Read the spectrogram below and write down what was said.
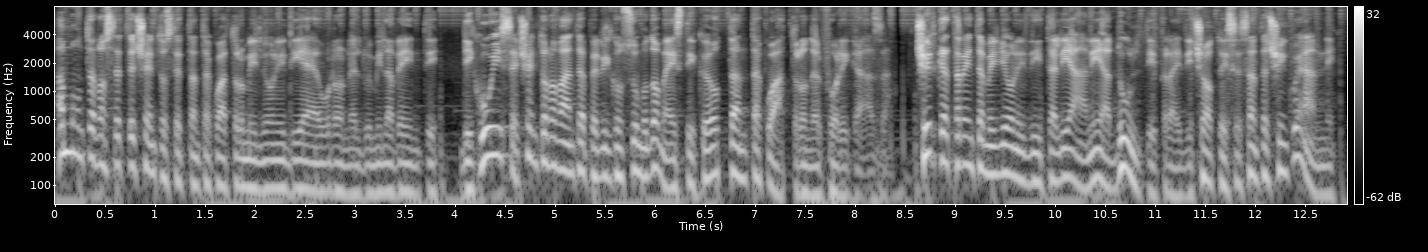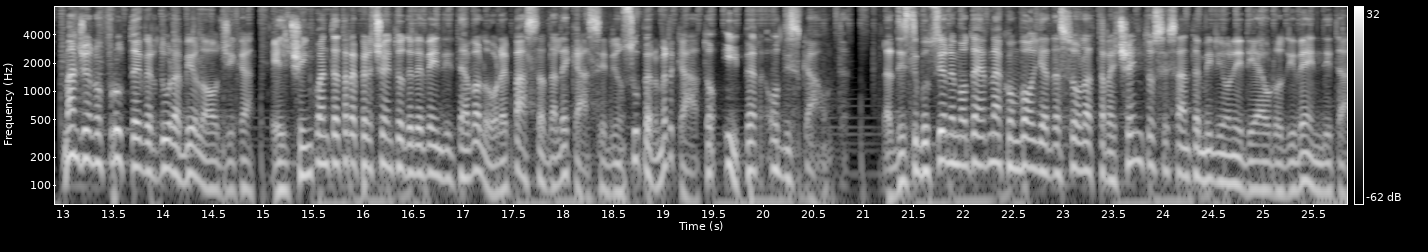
ammontano a 774 milioni di euro nel 2020, di cui 690 per il consumo domestico e 84 nel fuoricasa. Circa 30 milioni di italiani adulti fra i 18 e i 65 anni mangiano frutta e verdura biologica e il 53% delle vendite a valore passa dalle casse di un supermercato, iper o discount. La distribuzione moderna convoglia da sola 360 milioni di euro di vendita,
